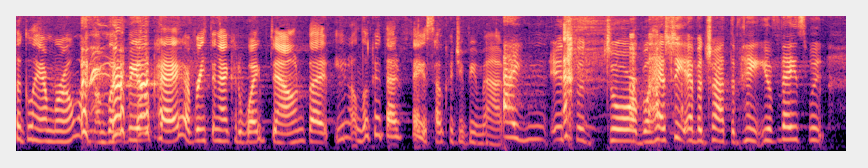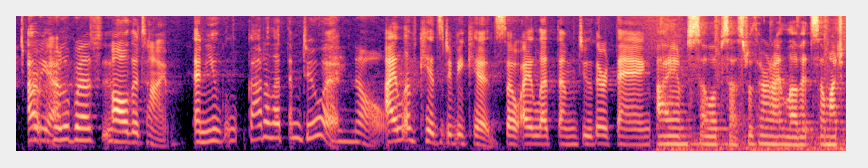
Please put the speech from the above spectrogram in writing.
the glam room. I'm, I'm gonna be okay. Everything I could wipe down. But you know, look at that face. How could you be mad? I, it's adorable. Has she ever tried to paint your face with oh, her, Oh yeah, her little brushes? all the time. And you gotta let them do it. I know. I love kids to be kids, so I let them do their thing. I am so obsessed with her and I love it so much.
